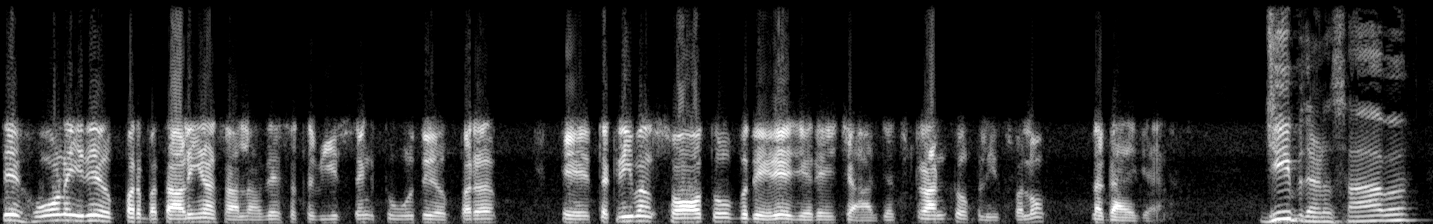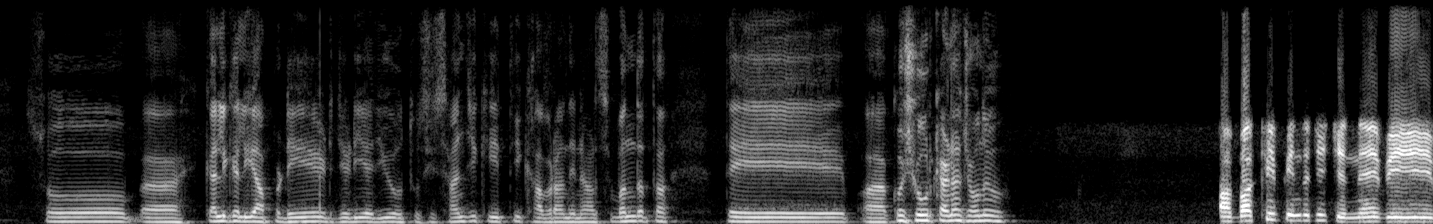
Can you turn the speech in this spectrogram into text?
ਤੇ ਹੁਣ ਇਹਦੇ ਉੱਪਰ 42 ਸਾਲਾਂ ਦੇ ਸਤਵੀਰ ਸਿੰਘ ਤੂਰ ਦੇ ਉੱਪਰ ਇਹ ਤਕਰੀਬਨ 100 ਤੋਂ ਵਧੇਰੇ ਜਿਹੜੇ ਚਾਰजेस ਟ੍ਰਾਂਟੋ ਪੁਲਿਸ ਵੱਲੋਂ ਲਗਾਏ ਗਏ ਨੇ। ਜੀ ਬਦਣ ਸਾਹਿਬ, ਸੋ ਕੱਲੀ ਕੱਲੀ ਅਪਡੇਟ ਜਿਹੜੀ ਹੈ ਜੀ ਉਹ ਤੁਸੀਂ ਸਾਂਝੀ ਕੀਤੀ ਖਬਰਾਂ ਦੇ ਨਾਲ ਸੰਬੰਧਿਤ। ਤੇ ਕੁਝ ਹੋਰ ਕਹਿਣਾ ਚਾਹੁੰਦੇ ਹੋ? ਆ ਬਾਕੀ ਪਿੰਡ ਜੀ ਜਿੰਨੇ ਵੀ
